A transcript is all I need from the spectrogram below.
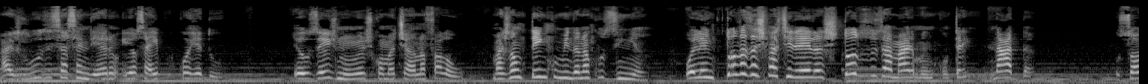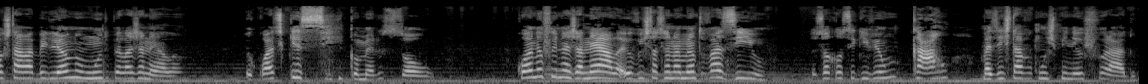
As luzes se acenderam e eu saí pro corredor. Eu usei os números como a Tiana falou, mas não tem comida na cozinha. Olhei em todas as prateleiras, todos os armários, mas não encontrei nada. O sol estava brilhando muito pela janela. Eu quase esqueci como era o sol. Quando eu fui na janela, eu vi estacionamento vazio. Eu só consegui ver um carro, mas ele estava com os pneus furados.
